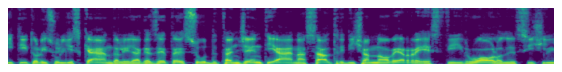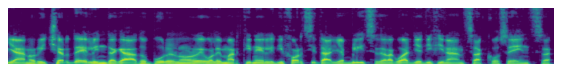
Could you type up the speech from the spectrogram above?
i titoli sugli scandali, la Gazzetta del Sud, tangenti ANAS, altri 19 arresti, il ruolo del siciliano Ricciardello, indagato pure l'onorevole Martinelli di Forza Italia, blitz della Guardia di Finanza a Cosenza.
